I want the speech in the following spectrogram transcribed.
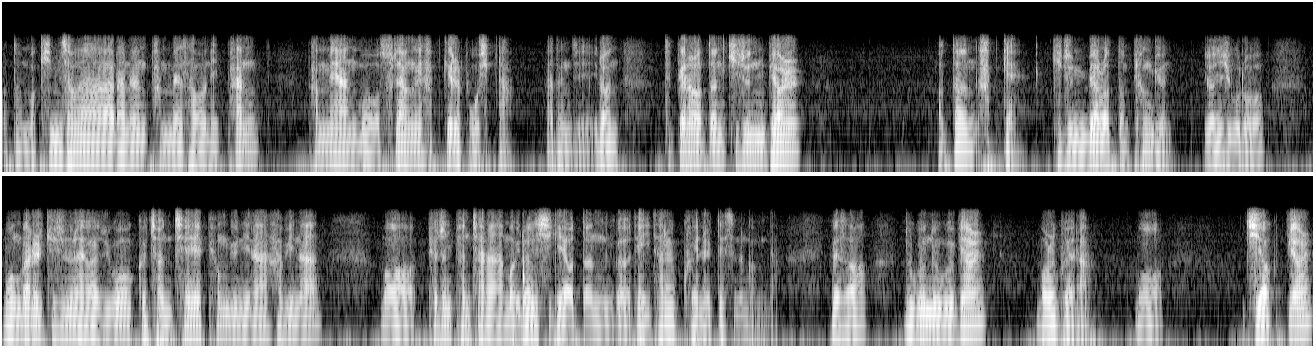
어떤 뭐 김선아라는 판매 사원이 판 판매한 뭐 수량의 합계를 보고 싶다 라든지 이런 특별한 어떤 기준별 어떤 합계 기준별 어떤 평균 이런 식으로 뭔가를 기준으로 해가지고 그 전체의 평균이나 합이나 뭐 표준 편차나 뭐 이런 식의 어떤 그 데이터를 구해낼 때 쓰는 겁니다. 그래서 누구누구별 뭘 구해라. 뭐 지역별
